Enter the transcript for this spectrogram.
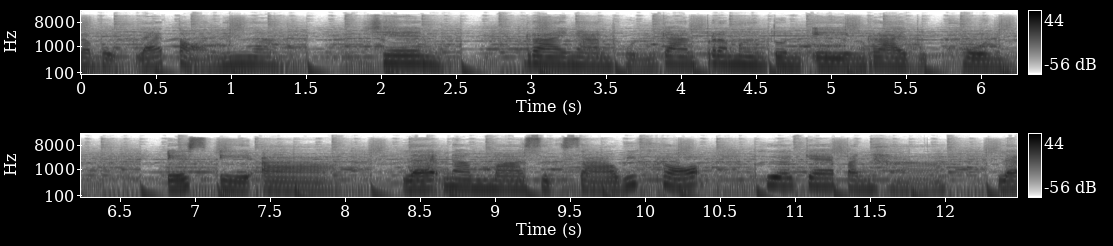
ระบบและต่อเนื่อง เช่น รายงานผลการประเมินตนเองรายบุคคล SAR และนำมาศึกษาวิเคราะห์ เพื่อแก้ปัญหา และ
